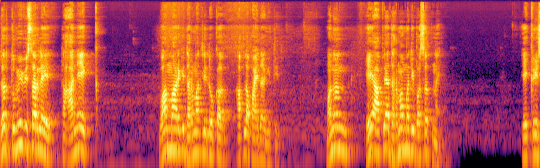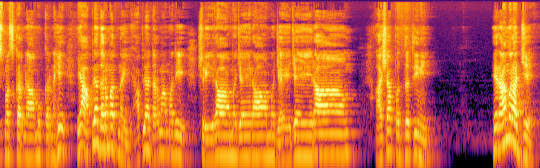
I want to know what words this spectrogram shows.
जर तुम्ही विसरले तर अनेक वाममार्गी धर्मातली लोक आपला फायदा घेतील. म्हणून हे आपल्या धर्मामध्ये बसत नाही. हे क्रिसमस करणं अमुक करणं हे हे आपल्या धर्मात नाही. आपल्या धर्मामध्ये श्रीराम जय राम जय जय राम अशा पद्धतीने हे रामराज्य आहे.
